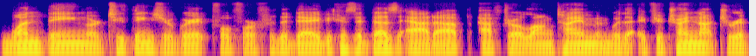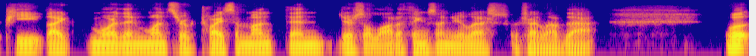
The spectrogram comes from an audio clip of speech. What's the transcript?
one thing or two things you're grateful for for the day, because it does add up after a long time. And with if you're trying not to repeat like more than once or twice a month, then there's a lot of things on your list, which I love that. Well,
